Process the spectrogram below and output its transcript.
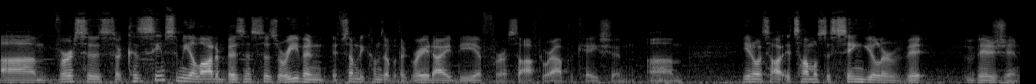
um, versus because it seems to me a lot of businesses or even if somebody comes up with a great idea for a software application, um, you know it's it's almost a singular vi- vision.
